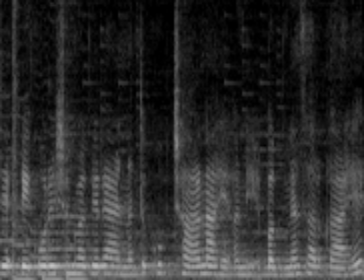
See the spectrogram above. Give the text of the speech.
जे डेकोरेशन वगैरे आहे ना ते खूप छान आहे आणि बघण्यासारखं आहे.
